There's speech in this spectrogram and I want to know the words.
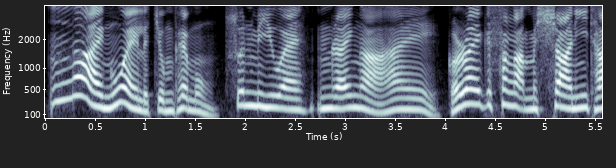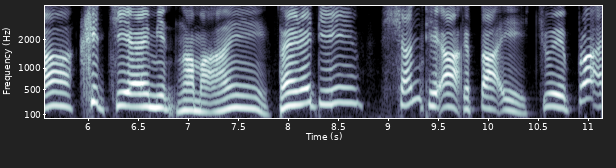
ำง่ายงวยละจุมเพมุงสุนมีอยู่ไอไรง่ายก็ไรก็สังะมชานีทาคริเจไอมิดงามาไอแต่ไรดี ฉันเทอะกะตาเอจวยพระไอ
